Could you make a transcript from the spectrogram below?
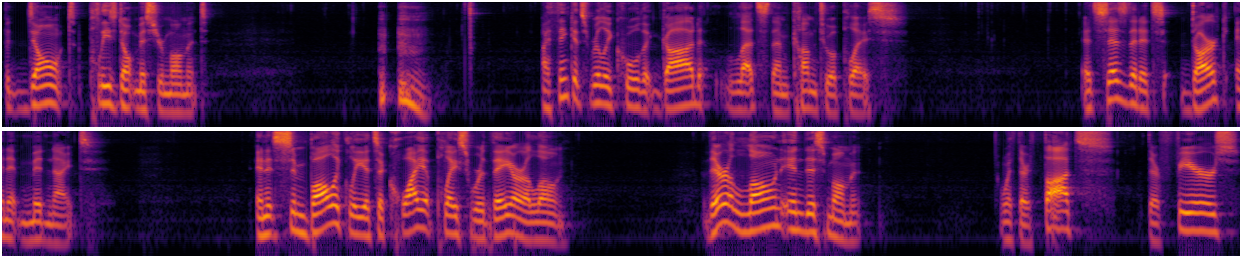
But don't, please don't miss your moment. I think it's really cool that God lets them come to a place. It says that it's dark and at midnight. And it's symbolically, it's a quiet place where they are alone. They're alone in this moment with their thoughts, their fears,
